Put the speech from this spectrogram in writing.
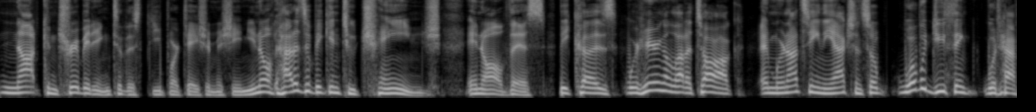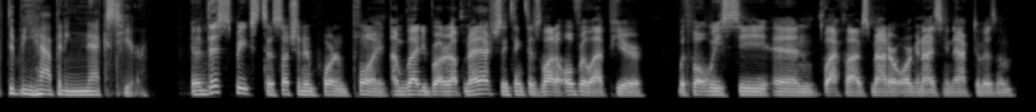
not contributing to this deportation machine? You know, how does it begin to change in all this? Because we're hearing a lot of talk and we're not seeing the action. So, what would you think would have to be happening next here? You know, this speaks to such an important point. I'm glad you brought it up. And I actually think there's a lot of overlap here with what we see in Black Lives Matter organizing and activism.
